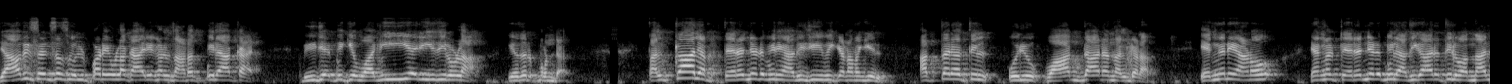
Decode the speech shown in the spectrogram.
ജാതി സെൻസസ് ഉൾപ്പെടെയുള്ള കാര്യങ്ങൾ നടപ്പിലാക്കാൻ ബി ജെ പിക്ക് വലിയ രീതിയിലുള്ള എതിർപ്പുണ്ട്. തൽക്കാലം തെരഞ്ഞെടുപ്പിനെ അതിജീവിക്കണമെങ്കിൽ അത്തരത്തിൽ ഒരു വാഗ്ദാനം നൽകണം. എങ്ങനെയാണോ ഞങ്ങൾ തെരഞ്ഞെടുപ്പിൽ അധികാരത്തിൽ വന്നാൽ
